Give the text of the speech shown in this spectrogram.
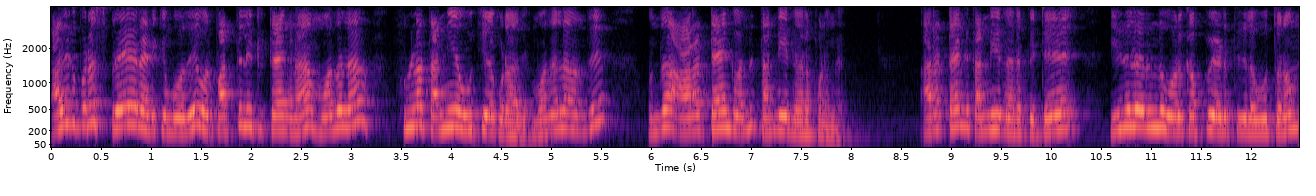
அதுக்கப்புறம் ஸ்ப்ரேயர் அடிக்கும்போது ஒரு பத்து லிட்டர் டேங்க்னா முதல்ல ஃபுல்லாக தண்ணியை ஊற்றிடக்கூடாது முதல்ல வந்து வந்து அரை டேங்க் வந்து தண்ணீர் நிரப்பணுங்க. அரை டேங்க் தண்ணீர் நிரப்பிட்டு இதிலிருந்து ஒரு கப்பு எடுத்து இதில் ஊற்றணும்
